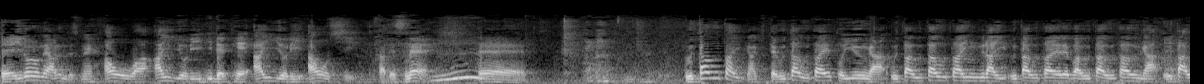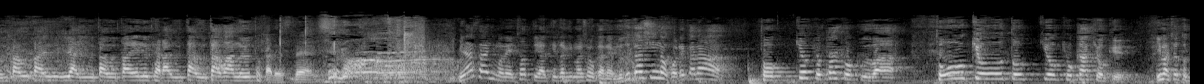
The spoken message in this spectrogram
えーいろいろねあるんですね「青は愛より入れて愛より青し」とかですね、えー歌うたいが来て歌歌えというが歌歌うたいぐらい歌歌えれば歌歌うが歌歌うたいぐらい歌歌えぬから歌歌わぬとかですね。すごい。皆さんにもねちょっとやっていただきましょうかね。難しいのはこれかな。特許許可局は東京特許許可局。今ちょっと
